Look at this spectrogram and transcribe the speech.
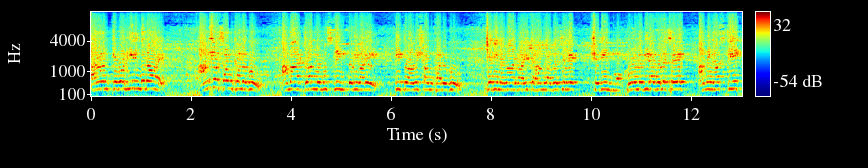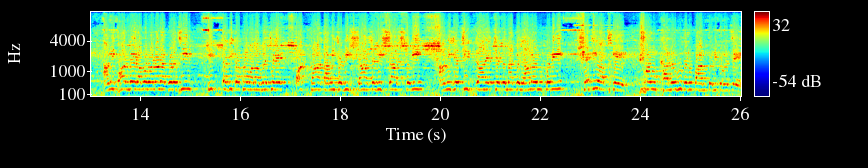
কারণ কেবল হিন্দু নয়, আমিও সংখ্যালঘু। আমার জন্ম মুসলিম পরিবারে, কিন্তু আমি সংখ্যালঘু। যেদিন আমার বাড়িতে হামলা হয়েছে, সেদিন মৌলবীরা বলেছে, আমি নাস্তিক, আমি ধর্মের অবমাননা করেছি, ইত্যাদি কথা বলা হয়েছে। অর্থাৎ আমি যে বিশ্বাসে বিশ্বাস করি, আমি যে চিন্তায়, চেতনাকে লালন করি সেটিও আজকে সংখ্যালঘুতে রূপান্তরিত হয়েছে।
